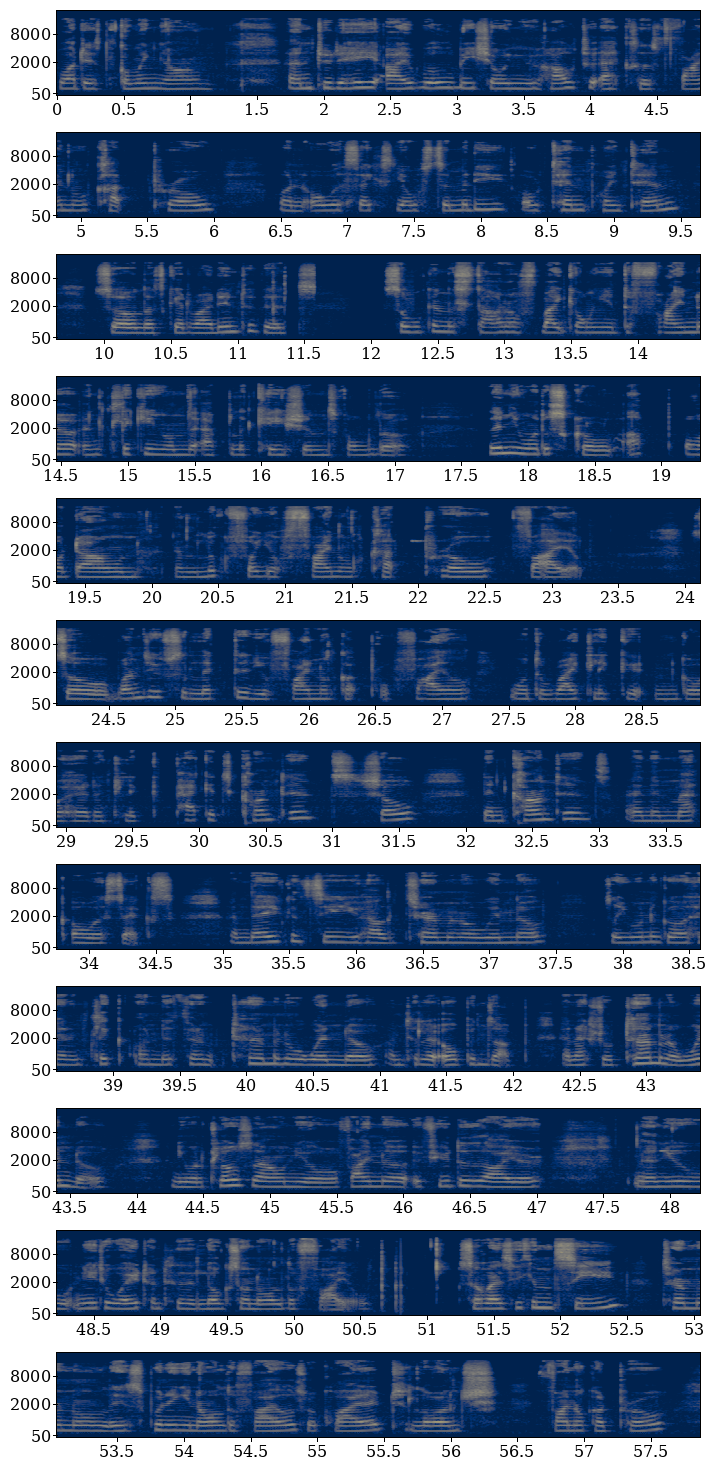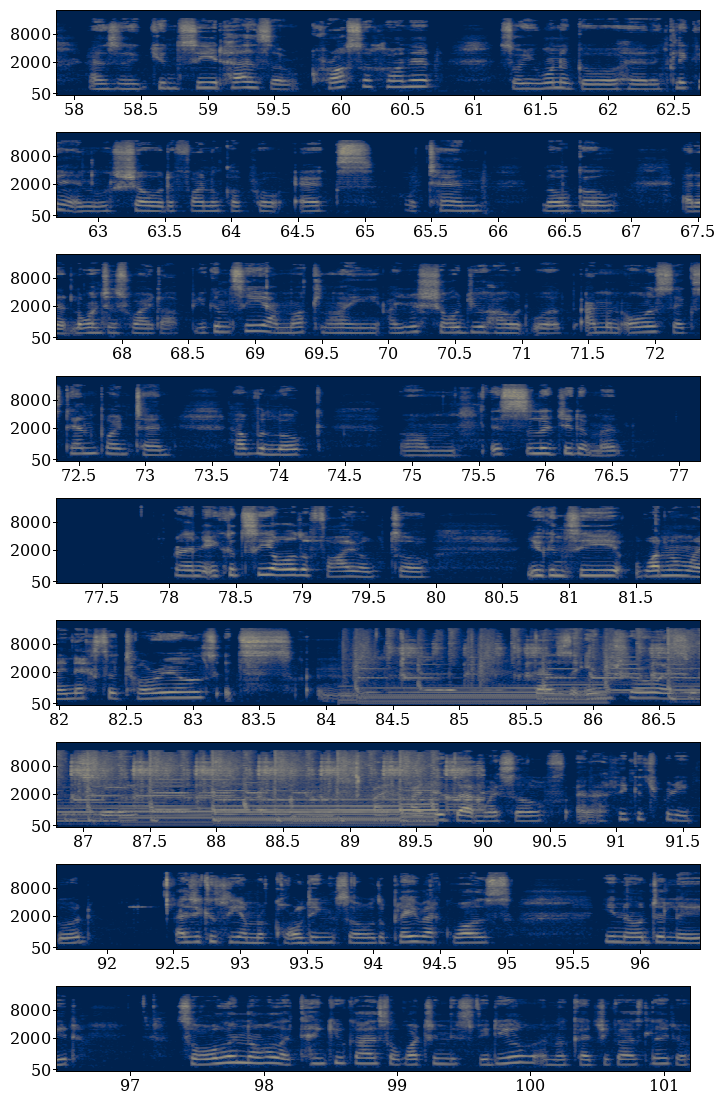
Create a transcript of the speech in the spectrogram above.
what is going on. And today I will be showing you how to access Final Cut Pro on OS X Yosemite or 10.10 so let's get right into this. So we're gonna start off by going into Finder and clicking on the applications folder. Then you want to scroll up or down and look for your Final Cut Pro file. So once you've selected your Final Cut Pro file want to right click it and go ahead and click package contents show then contents and then Mac OS X. And there you can see you have the terminal window. So you want to go ahead and click on the terminal window until it opens up an actual terminal window. And you want to close down your finder if you desire and you need to wait until it logs on all the files. So as you can see terminal is putting in all the files required to launch Final Cut Pro. As you can see, it has a crosshair on it, so you want to go ahead and click it and it'll show the Final Cut Pro X or 10 logo and it launches right up. You can see I'm not lying, I just showed you how it worked. I'm on OS X 10.10, have a look, um, it's legitimate. And you can see all the files, so you can see one of my next tutorials, it's... Um, that's the intro as you can see. I, I did that myself and I think it's pretty good. As you can see I'm recording so the playback was you know delayed. So all in all I thank you guys for watching this video and I'll catch you guys later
